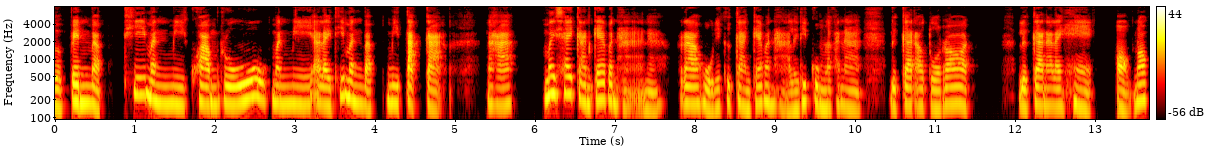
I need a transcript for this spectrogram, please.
อเป็นแบบที่มันมีความรู้ มันมีอะไรที่มันแบบมีตรรกะนะคะ ไม่ใช่การแก้ปัญหานะราหูนี่คือการแก้ปัญหาเลยที่กลุ่มลัคนา หรือการเอาตัวรอด หรือการอะไรแหกออกนอก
